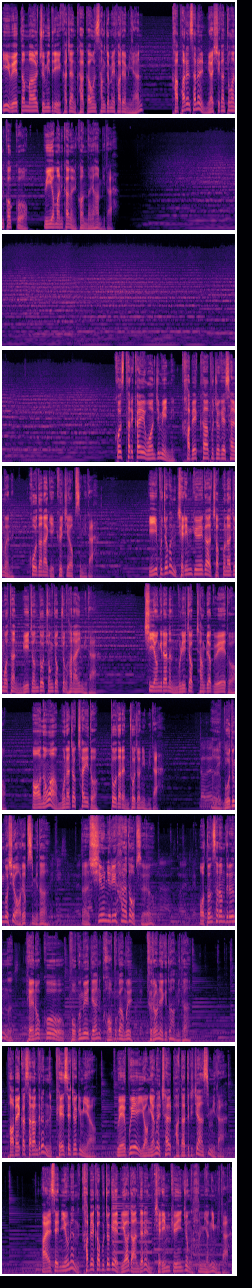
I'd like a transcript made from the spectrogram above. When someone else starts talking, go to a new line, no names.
이 외딴 마을 주민들이 가장 가까운 상점에 가려면 가파른 산을 몇 시간 동안 걷고 위험한 강을 건너야 합니다. 코스타리카의 원주민 카베카 부족의 삶은 고단하기 그지없습니다. 이 부족은 재림교회가 접근하지 못한 미전도 종족 중 하나입니다. 지형이라는 물리적 장벽 외에도 언어와 문화적 차이도 또 다른 도전입니다.
어, 모든 것이 어렵습니다.
어, 쉬운 일이 하나도 없어요. 어떤 사람들은 대놓고 복음에 대한 거부감을 드러내기도 합니다. 바베카 사람들은 폐쇄적이며 외부의 영향을 잘 받아들이지 않습니다. 알세니오는 카베카 부족의 몇 안 되는 재림 교인 중 한 명입니다.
